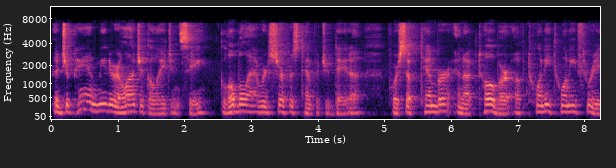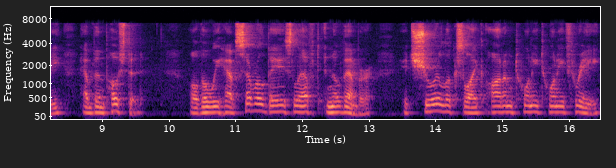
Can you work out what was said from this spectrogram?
The Japan Meteorological Agency global average surface temperature data for September and October of 2023 have been posted. Although we have several days left in November, it sure looks like autumn 2023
